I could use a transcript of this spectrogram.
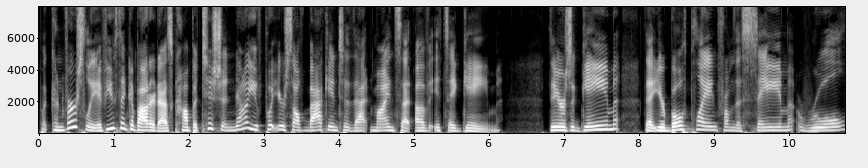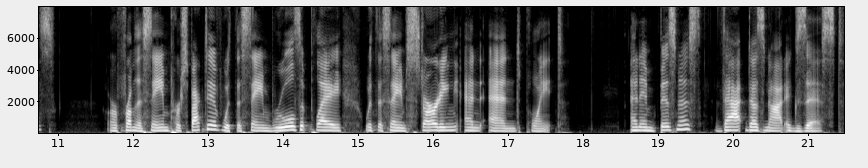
But conversely, if you think about it as competition, now you've put yourself back into that mindset of it's a game. There's a game that you're both playing from the same rules or from the same perspective with the same rules at play, with the same starting and end point. And in business, that does not exist.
